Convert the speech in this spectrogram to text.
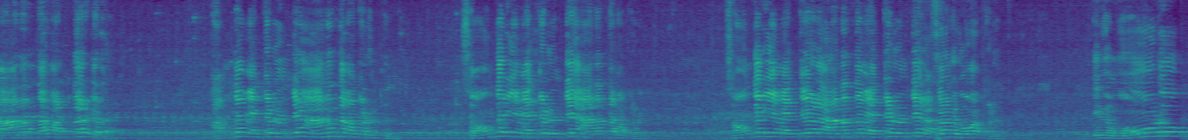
ఆనందం అంటారు కదా. అందం ఎక్కడుంటే ఆనందం అక్కడ ఉంటుంది. సౌందర్యం ఎక్కడుంటే ఆనందం అక్కడ సౌందర్యం ఎక్కడ ఆనందం ఎక్కడ ఉంటే రసానుభవం అక్కడ ఇవి మూడు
